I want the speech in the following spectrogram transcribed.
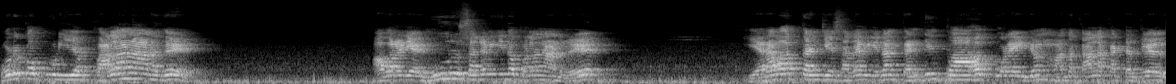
கொடுக்கக்கூடிய பலனானது அவருடைய நூறு சதவிகித பலனானது இருபத்தஞ்சு சதவிகிதம் கண்டிப்பாக குறையும் அந்த காலகட்டத்தில்.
